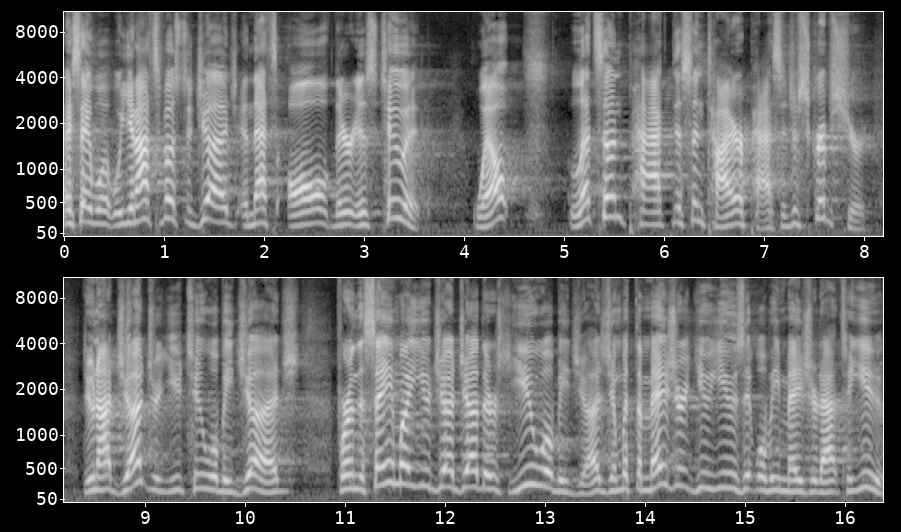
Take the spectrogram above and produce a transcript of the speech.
They say, well, well, you're not supposed to judge, and that's all there is to it. Well, let's unpack this entire passage of Scripture. Do not judge, or you too will be judged. For in the same way you judge others, you will be judged, and with the measure you use, it will be measured out to you.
